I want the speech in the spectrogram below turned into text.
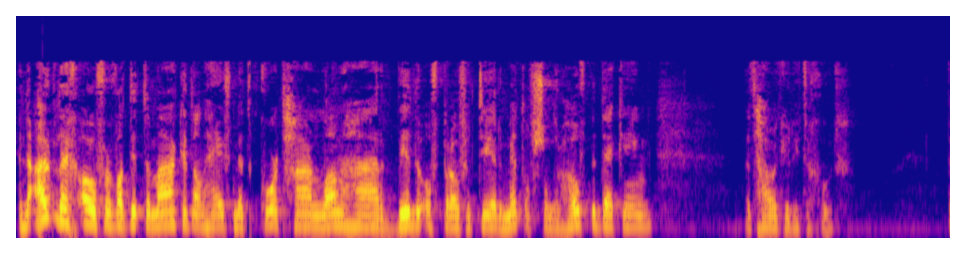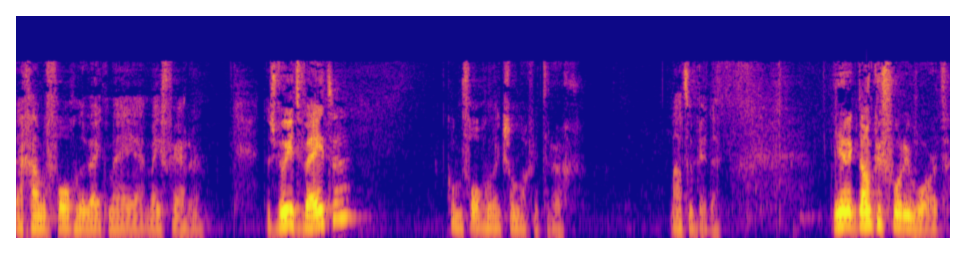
En de uitleg over wat dit te maken dan heeft met kort haar, lang haar, bidden of profeteren met of zonder hoofdbedekking, dat hou ik jullie te goed. Daar gaan we volgende week mee, uh, mee verder. Dus wil je het weten? Kom volgende week zondag weer terug. Laten we bidden. Heer, ik dank u voor uw woord.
